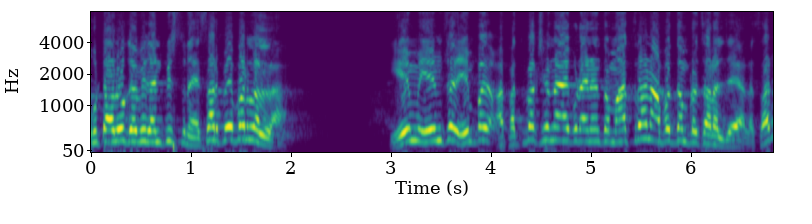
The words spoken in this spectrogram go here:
పుటాలు అవి కనిపిస్తున్నాయి సార్ పేపర్లల్లా? ఏం ఏం సార్ ఏం ప్రతిపక్ష నాయకుడు అయినంత మాత్రాన అబద్ధం ప్రచారాలు చేయాలా సార్?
